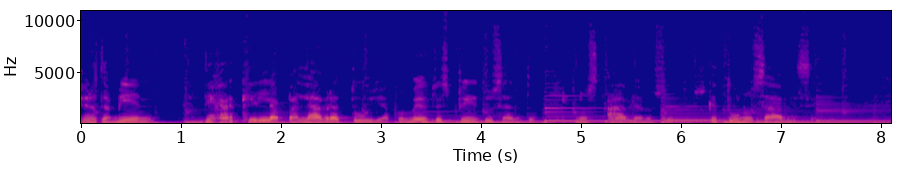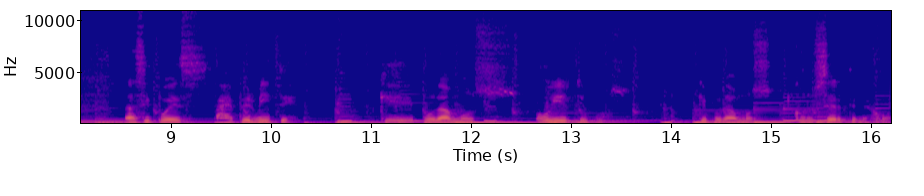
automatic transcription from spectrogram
pero también dejar que la palabra tuya, por medio de tu Espíritu Santo, nos hable a nosotros, que tú nos hables, Señor. Así pues, permite que podamos oír tu voz, que podamos conocerte mejor.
